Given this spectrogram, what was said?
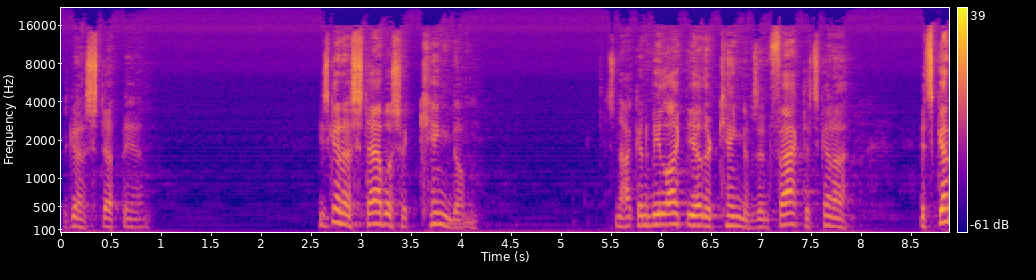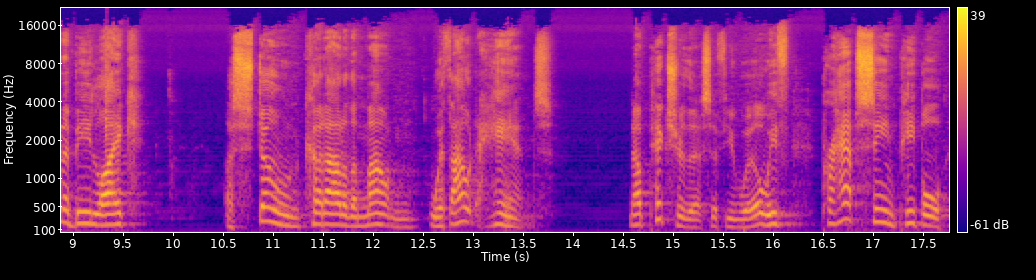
is going to step in. He's going to establish a kingdom. It's not going to be like the other kingdoms. In fact, it's going to, it's going to be like a stone cut out of the mountain without hands. Now, picture this, if you will. We've perhaps seen people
